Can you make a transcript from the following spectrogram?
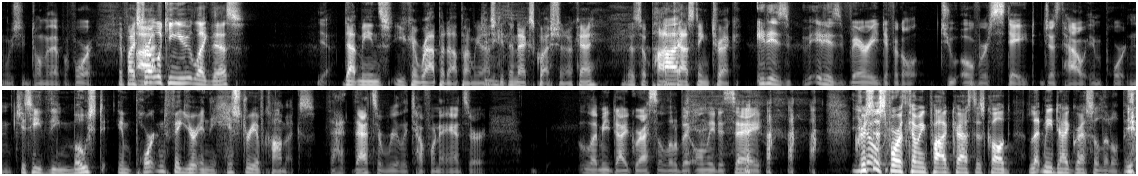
I wish you'd told me that before. If I start Uh, looking at you like this, Yeah. that means you can wrap it up. I'm going to ask you the next question, okay? It's a podcasting trick. it is it is very difficult to overstate just how important Is he the most important figure in the history of comics? that that's a really tough one to answer let me digress a little bit only to say Chris's know, forthcoming podcast is called "Let Me Digress a Little Bit."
